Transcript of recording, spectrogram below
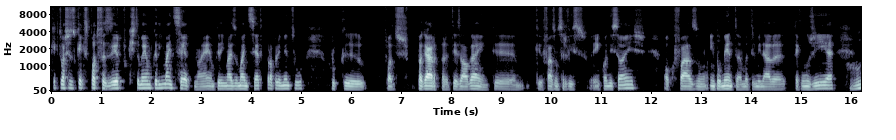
que é que tu achas? O que é que se pode fazer? Porque isto também é um bocadinho mindset, não é? É um bocadinho mais o mindset que propriamente o, porque podes pagar para teres alguém que, que faz um serviço em condições ou que faz um, implementa uma determinada tecnologia, uhum.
